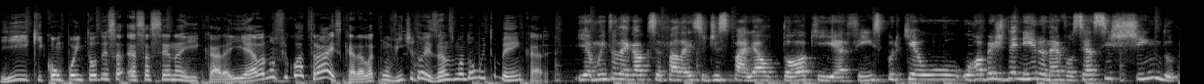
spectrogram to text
e que compõe toda essa, essa cena aí, cara. E ela não ficou atrás, cara. Ela com 22 anos mandou muito bem, cara. E é muito legal que você fala isso de espalhar o toque e afins, porque o, o Robert De Niro, né? Você assistindo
